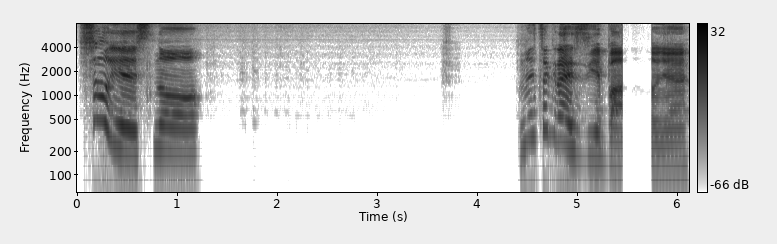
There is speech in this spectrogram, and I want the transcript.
Co jest, no? No i ta gra jest zjebana, no nie?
